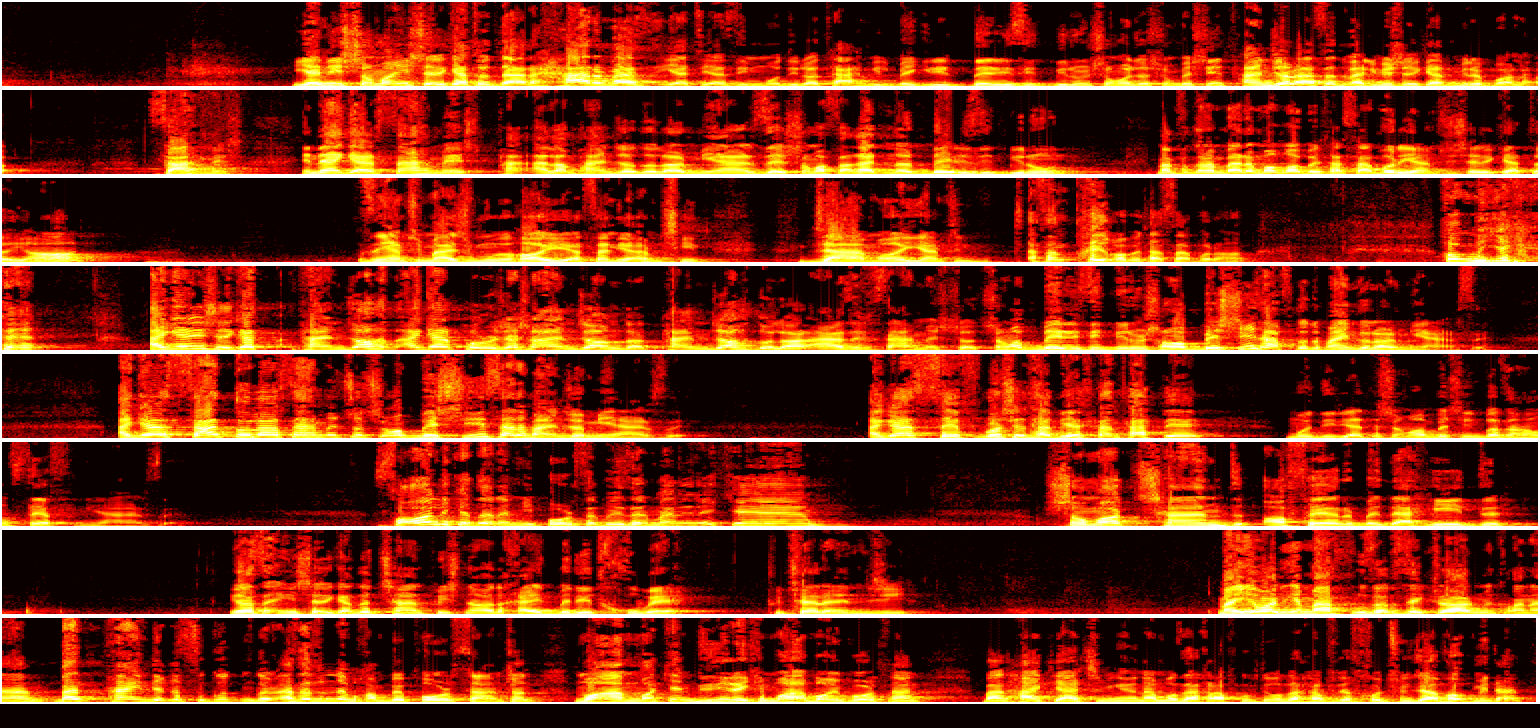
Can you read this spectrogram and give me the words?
یعنی شما این شرکت رو در هر وضعیتی از این مدیرا تحویل بگیرید بریزید بیرون شما جاشون بشید 50 درصد ولی شرکت میره بالا. سهمش. یعنی اگر سهمش الان 50 دلار میارزه شما فقط اینا رو بریزید بیرون. من فکر کنم برای ما قابل تصوری همچین شرکت هایی ها اصلا همچین مجموعه هایی اصلا همچین جمع هایی همچین اصلا خیلی قابل تصور ها؟ خب میگه که اگر این شرکت 50 اگر پروژهشو انجام داد 50 دلار ارزش سهمش شد شما بریزید بیرون شما بشین 75 دلار میارزه. اگر 100 دلار سهم شد شما بشینید 150 میارزه. اگر صفر باشه طبیعتا تحت مدیریت شما بشین باز همون صفر میارزه. سوالی که داره می‌پرسه بیزر من اینه که شما چند آفر بدهید؟ یا اصلا این شرکت رو چند پیشنهاد خرید بدید خوبه؟ تو چه رنجی؟ من یه بار دیگه مفروضات رو تکرار می‌کنم. بعد 5 دقیقه سکوت می‌کنم. ازتون نمی‌خوام بپرسم چون معما که دیدینه که معما می‌پرسن. بعد هر کی میگه نه مزخرف گفتی مزخرف گفتی خودشون جواب میدن.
